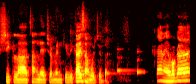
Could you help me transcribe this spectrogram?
शिकला चांगली अचिव्हमेंट केली काय सांगू इच्छिता काय नाही बघा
